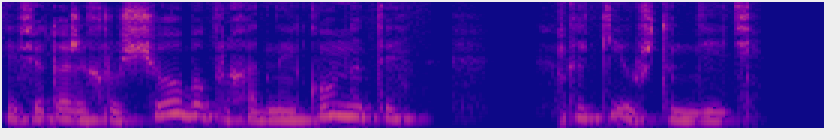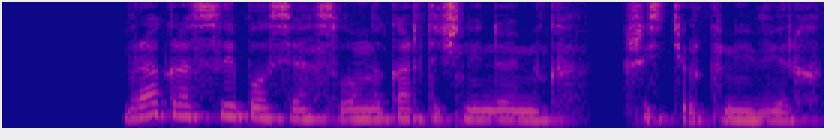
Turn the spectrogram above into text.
И все та же хрущоба, проходные комнаты. Какие уж там дети. Брак рассыпался, словно карточный домик, шестерками вверх.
